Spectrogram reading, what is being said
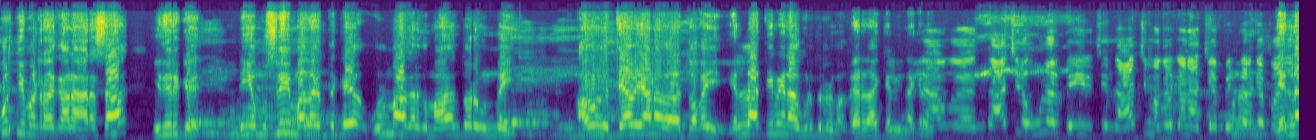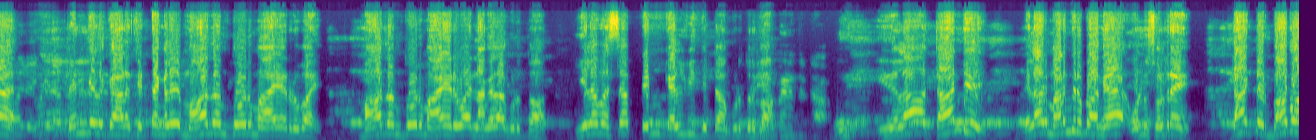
பூர்த்தி பண்றதுக்கான அரசா இது இருக்கு. நீங்க முஸ்லீம் மதத்துக்கு உள்மாக்களுக்கு மாதந்தோறும் உண்மை. அவங்களுக்கு தேவையான தொகை எல்லாத்தையுமே நான் கொடுத்துட்டு இருக்கோம். வேற ஏதாவது கேள்வி பெண்களுக்கே என்ன. பெண்களுக்கான திட்டங்களே மாதம் தோறும் ஆயிரம் ரூபாய். மாதம் தோறும் ஆயிரம் ரூபாய் நாங்க தான் கொடுத்தோம். இலவச பெண் கல்வி திட்டம் கொடுத்துருக்கோம். இதெல்லாம் தாண்டி எல்லாரும் மறந்துருப்பாங்க. ஒண்ணு சொல்றேன். டாக்டர் பாபா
